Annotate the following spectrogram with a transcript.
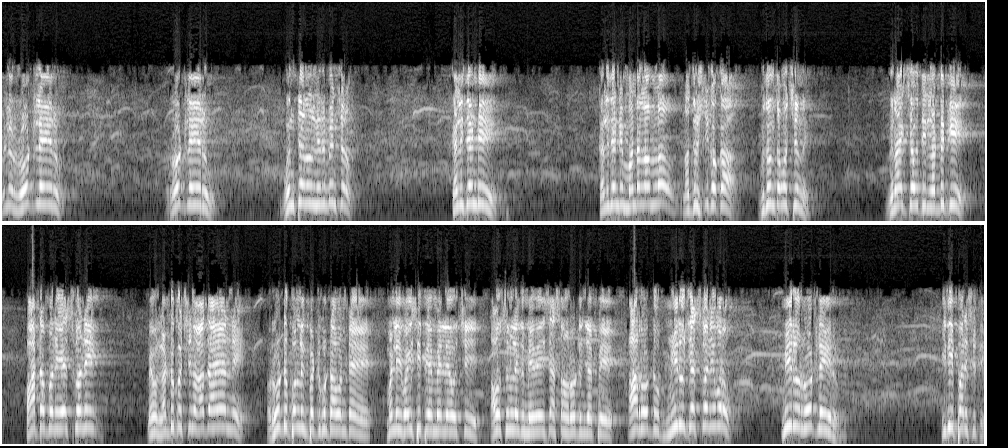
వీళ్ళు రోడ్లు వేయరు. రోడ్లు వేయరు. వంతెనలు నిర్మించరు. కలిదండి కలిదండి మండలంలో నా దృష్టికి ఒక ఉదంతం వచ్చింది. వినాయక చవితి లడ్డుకి పాట పని వేసుకొని మేము లడ్డుకు వచ్చిన ఆదాయాన్ని రోడ్డు పనులకు పెట్టుకుంటామంటే మళ్ళీ వైసీపీ ఎమ్మెల్యే వచ్చి అవసరం లేదు మేము వేసేస్తాం రోడ్డుని చెప్పి ఆ రోడ్డు మీరు చేసుకొని ఇవ్వరు. మీరు రోడ్లు వేయరు. ఇది పరిస్థితి.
